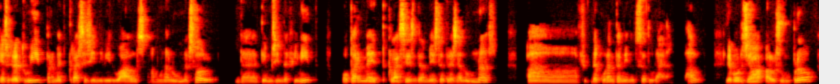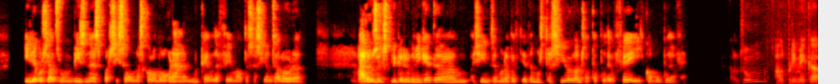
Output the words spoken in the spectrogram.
que és gratuït, permet classes individuals amb un alumne sol, de temps indefinit, o permet classes de més de 3 alumnes eh, de 40 minuts de durada. Val? Llavors ha el Zoom Pro i llavors ha el Zoom Business per si sou una escola molt gran, que heu de fer moltes sessions alhora. Ara us explicaré una miqueta, així amb una petita demostració, doncs el que podeu fer i com ho podeu fer. El Zoom, el primer que,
